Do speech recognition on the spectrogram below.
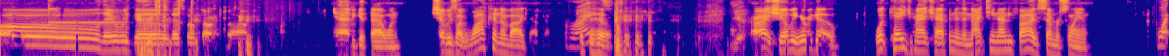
Oh, there we go. That's what I'm talking about. You had to get that one. Shelby's like, why couldn't have I got that? right? What the hell? Yeah. All right, Shelby, here we go. What cage match happened in the 1995 SummerSlam? What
